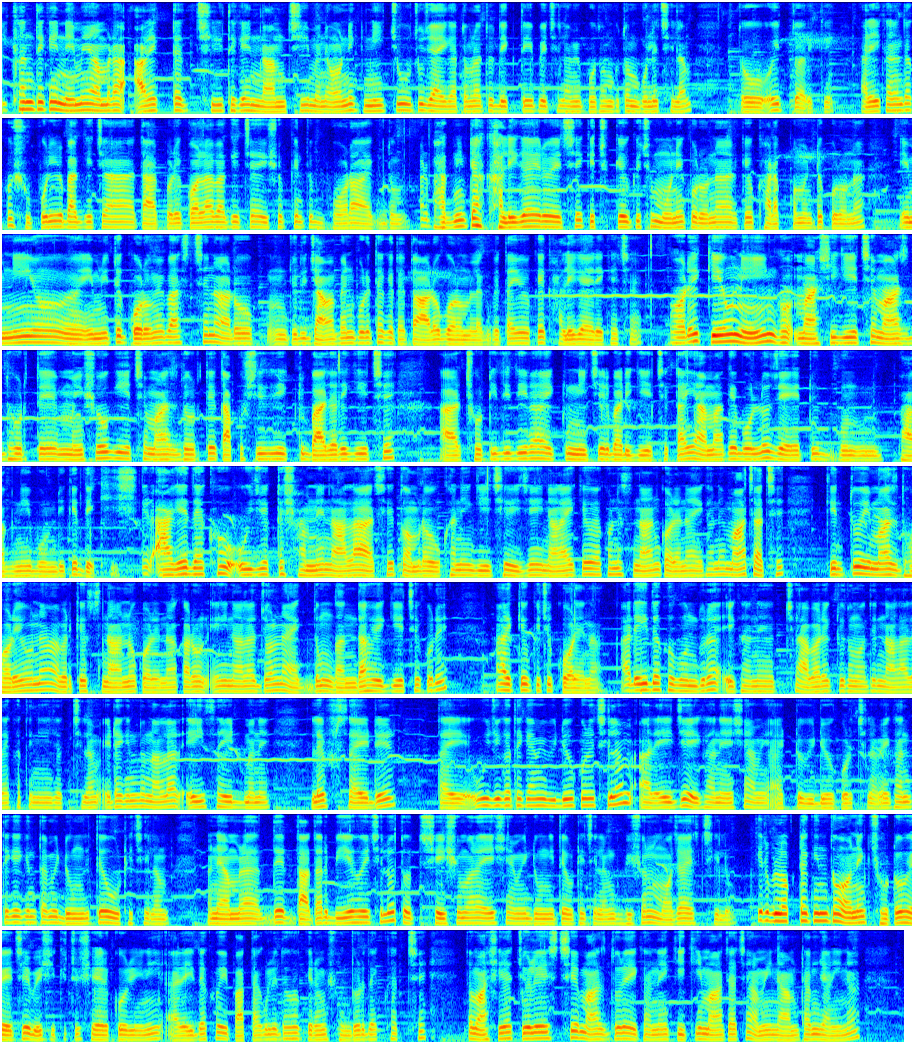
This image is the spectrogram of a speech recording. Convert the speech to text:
এখান থেকে নেমে আমরা আরেকটা সিঁড়ি থেকে নামছি মানে অনেক নিচু উঁচু জায়গা। তোমরা তো দেখতেই পেয়েছিলে, আমি প্রথম প্রথম বলেছিলাম। তো ওই তো আর কি। আর এখানে দেখো সুপরির বাগিচা, তারপরে কলা বাগিচা, এইসব কিন্তু ভরা একদম। আর ভাগ্নিটা খালি গায়ে রয়েছে, কিছু কেউ কিছু মনে করো না, আর কেউ খারাপ কমেন্টও করো না। এমনিও, এমনিতে গরমে বাসছে না আরও যদি জামা প্যান্ট পরে থাকে তাই তো আরও গরম লাগবে, তাই ওকে খালি গায়ে রেখেছে। ঘরে কেউ নেই মাসি গিয়েছে মাছ ধরতে মেশো গিয়েছে মাছ ধরতে, তাপসী দিদি একটু বাজারে গিয়েছে। আর ছোটি দিদিরা একটু নিচের বাড়ি গিয়েছে, তাই আমাকে বলল যে একটু ভাগ্নি বন্ডিকে দেখিস। এর আগে দেখো ওই যে একটা সামনে নালা আছে, তো আমরা ওখানে গিয়েছি, এই যে এই নালায় কেউ এখন স্নান করে না, এখানে মাছ আছে, কিন্তু এই মাছ ধরেও না, আবার কেউ স্নানও করে না, কারণ এই নালার জল না একদম গান্দা হয়ে গিয়েছে করে, আর কেউ কিছু করে না। আর এই দেখো বন্ধুরা, এখানে হচ্ছে আবার একটু তোমাদের নালা দেখাতে নিয়ে যাচ্ছিলাম, এটা কিন্তু নালার এই সাইড মানে লেফট সাইডের তাই ওই জায়গা থেকে আমি ভিডিও করেছিলাম আর এই যে এখানে এসে আমি আরেকটু ভিডিও করছিলাম। এখান থেকে কিন্তু আমি ডুঙ্গিতেও উঠেছিলাম। মানে আমাদের দাদার বিয়ে হয়েছিল তো সেই সময় এসে আমি ডুঙ্গিতে উঠেছিলাম। ভীষণ মজা এসেছিল। আজকের ব্লগটা কিন্তু অনেক ছোট হয়েছে, বেশি কিছু শেয়ার করিনি। আর এই দেখো, এই পাতাগুলি দেখো কিরম সুন্দর দেখাচ্ছে। তো মাসিরা চলে এসছে মাছ ধরে। এখানে কি কি মাছ আছে আমি নাম টাম জানি না।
